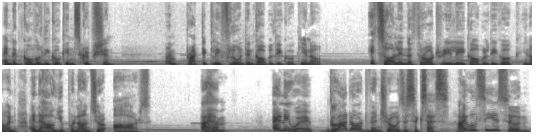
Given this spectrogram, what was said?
and a gobbledygook inscription. I'm practically fluent in gobbledygook, you know. It's all in the throat, really, gobbledygook, you know, and, and how you pronounce your R's. Ahem. Anyway, glad our adventure was a success. I will see you soon.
